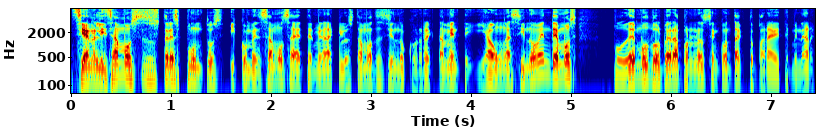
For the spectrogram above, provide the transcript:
Si analizamos esos tres puntos y comenzamos a determinar que lo estamos haciendo correctamente y aún así no vendemos, podemos volver a ponernos en contacto para determinar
